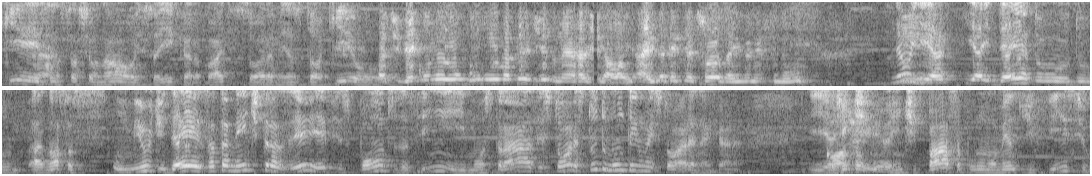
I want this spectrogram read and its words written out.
Que É. sensacional isso aí, cara, baita história mesmo. Tô aqui, o... Pra te ver como o mundo não tá perdido, né, Rangel? Ainda tem pessoas ainda nesse mundo. Não, e a, e a ideia do, do. A nossa humilde ideia é exatamente trazer esses pontos assim e mostrar as histórias. Todo mundo tem uma história, né, cara? E a gente, certeza. a gente passa por um momento difícil,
